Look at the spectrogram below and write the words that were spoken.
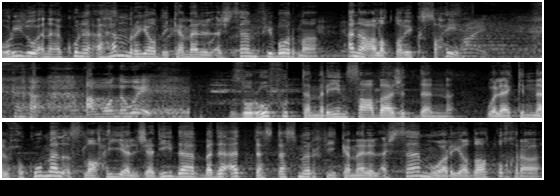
أريد أن أكون أهم رياضي كمال الأجسام في بورما. أنا على الطريق الصحيح. ظروف التمرين صعبة جدا ولكن الحكومة الإصلاحية الجديدة بدأت تستثمر في كمال الأجسام ورياضات أخرى.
